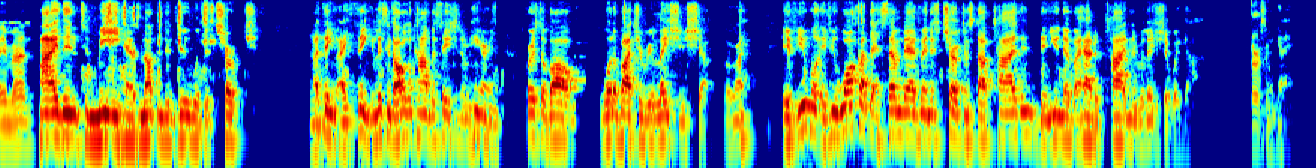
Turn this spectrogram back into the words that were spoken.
Amen. Tithing to me has nothing to do with the church. I Mm. think I think listen to all the conversations I'm hearing. First of all, what about your relationship? All right. If you go, if you walk out that Seventh Day Adventist church and stop tithing, then you never had a tithing relationship with God. Mercy. Okay.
